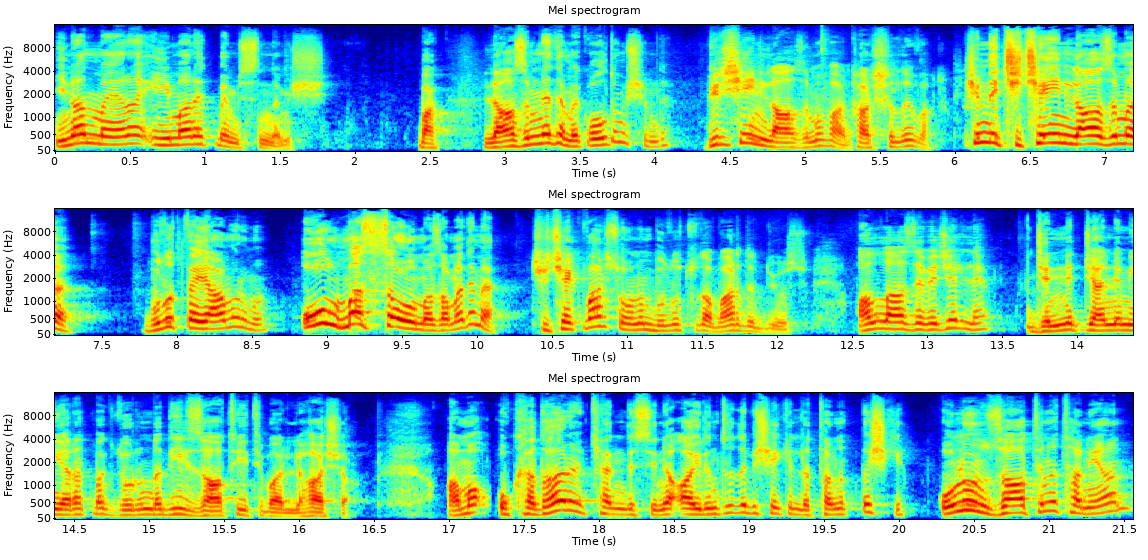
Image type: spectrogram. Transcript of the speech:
inanmayana iman etmemişsin demiş. Bak lazım ne demek oldu mu şimdi? Bir şeyin lazımı var, karşılığı var. Şimdi çiçeğin lazımı bulut ve yağmur mu? Olmazsa olmaz ama değil mi? Çiçek varsa onun bulutu da vardır diyoruz. Allah Azze ve Celle cennet cehennemi yaratmak zorunda değil zatı itibariyle haşa. Ama o kadar kendisini ayrıntılı bir şekilde tanıtmış ki onun zatını tanıyan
